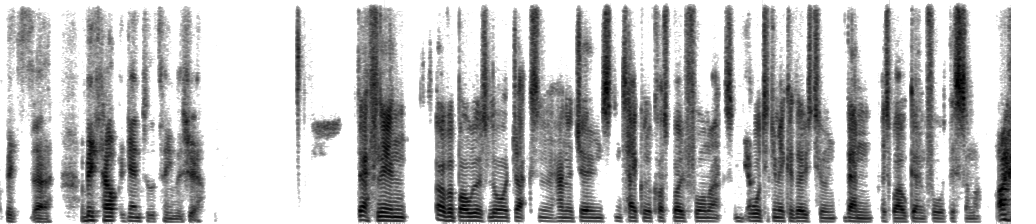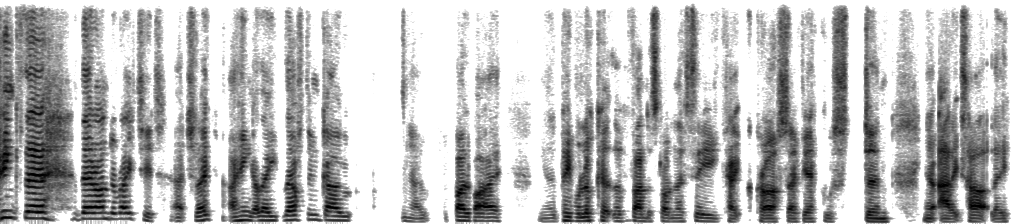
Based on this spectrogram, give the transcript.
a big, uh, a big help again to the team this year. Definitely, and other bowlers, Laura Jackson and Hannah Jones, integral across both formats. What did you make of those two and them as well going forward this summer? I think they're they're underrated. Actually, I think they they often go, you know, by the by, you know, people look at the Thunder squad and they see Kate Cross, Sophie Ecclestone, you know, Alex Hartley,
